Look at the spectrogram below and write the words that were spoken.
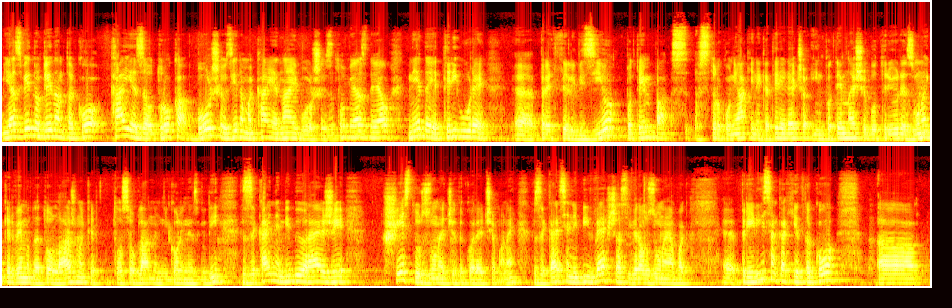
jaz vedno gledam tako, kaj je za otroka boljše, oziroma kaj je najboljše. Zato bi jaz dejal, ne da je tri ure eh, pred televizijo, potem pa strokovnjaki nekateri rečejo, in potem naj še bo tri ure zunaj, ker vemo, da je to lažno, ker to se v glavnem nikoli ne zgodi. Zakaj ne bi bil raje že? šest ur zunaj, če tako rečemo. Ne? Zakaj se ne bi več čas igral zunaj? Ampak eh, pri risankah je tako. Uh,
